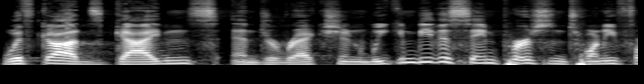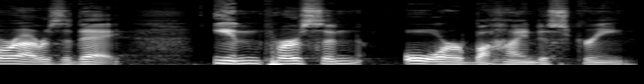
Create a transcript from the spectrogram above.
With God's guidance and direction, we can be the same person 24 hours a day, in person or behind a screen.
